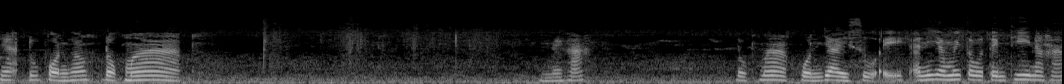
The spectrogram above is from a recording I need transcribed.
เนี่ยดูผลเขาดกมากเห็นไหมคะดกมากผลใหญ่สวย อันนี้ยังไม่โตเต็มที่นะคะ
